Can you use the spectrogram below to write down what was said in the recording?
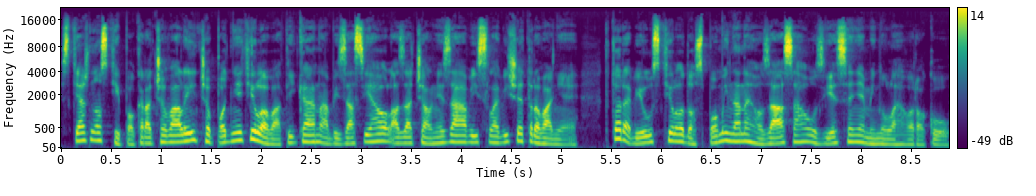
Sťažnosti pokračovali, čo podnetilo Vatikán, aby zasiahol a začal nezávislé vyšetrovanie, ktoré vyústilo do spomínaného zásahu z jesene minulého roku.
